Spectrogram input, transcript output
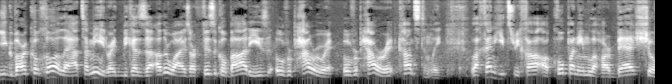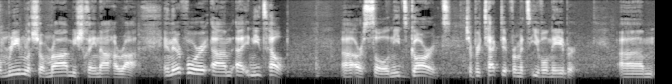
Yigbar kocho lehatamid, right? Because uh, otherwise, our physical bodies overpower it, overpower it constantly. Lachen hitzricha al kolpanim laharbe shomrim lashomra mishchena hara, and therefore um, uh, it needs help. Uh, our soul needs guards to protect it from its evil neighbor. Um,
